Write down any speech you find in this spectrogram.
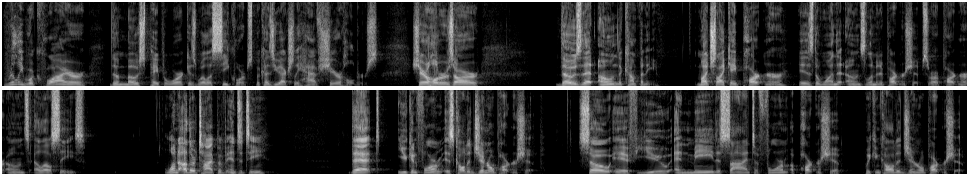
really require the most paperwork as well as C corps because you actually have shareholders. Shareholders are those that own the company. Much like a partner is the one that owns limited partnerships or a partner owns LLCs. One other type of entity that you can form is called a general partnership. So if you and me decide to form a partnership, we can call it a general partnership.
